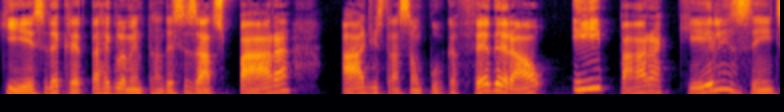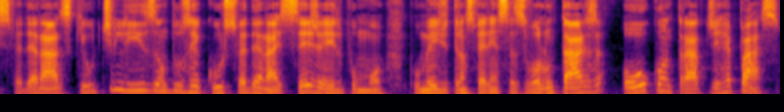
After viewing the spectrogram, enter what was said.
que esse decreto está regulamentando esses atos para a administração pública federal e para aqueles entes federados que utilizam dos recursos federais, seja ele por, por meio de transferências voluntárias ou contrato de repasse.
